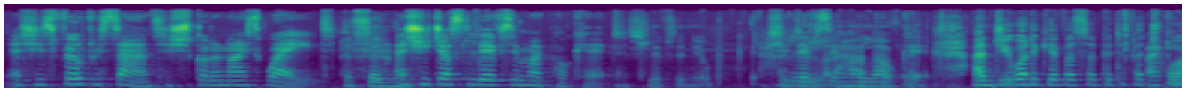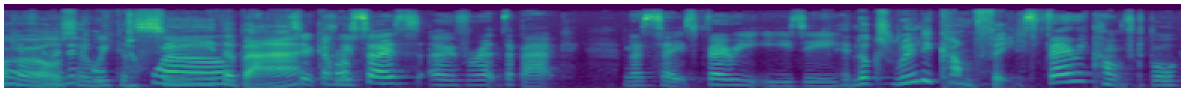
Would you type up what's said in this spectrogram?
And she's filled with sand, so she's got a nice weight. And so- And she just lives in my pocket. She lives in your pocket. She How lives in my lovely. pocket. And do you want to give us a bit of a I can give you twirl a so we can twirl. see the back? So it And we- crosses over at the back. And I'd say it's very easy. it looks really comfy. It's very comfortable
